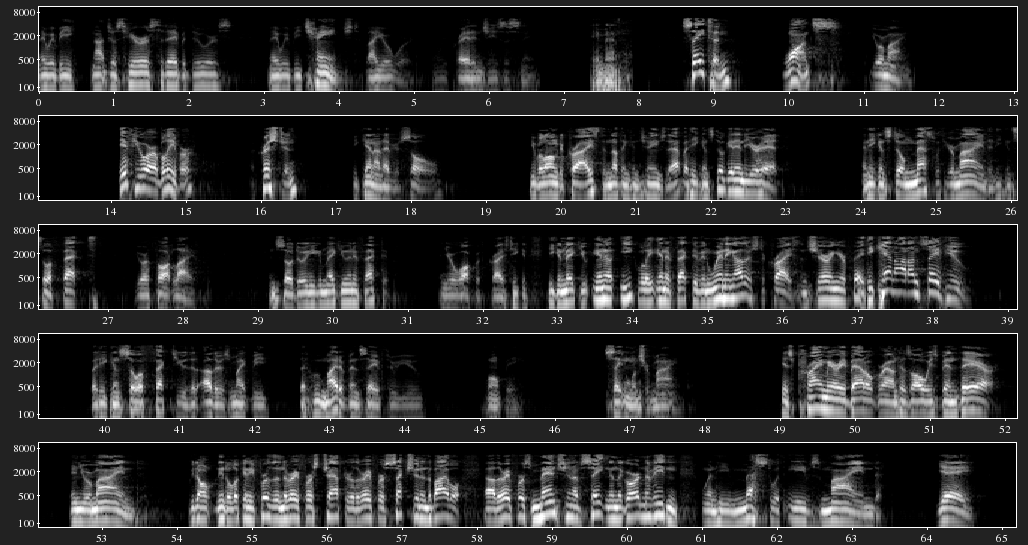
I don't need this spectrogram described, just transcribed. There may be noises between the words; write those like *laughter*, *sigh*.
May we be not just hearers today, but doers. May we be changed by your word. And we pray it in Jesus' name. Amen. Satan wants your mind. If you are a believer, a Christian, he cannot have your soul. You belong to Christ and nothing can change that, but he can still get into your head. And he can still mess with your mind and he can still affect your thought life. In so doing, he can make you ineffective in your walk with Christ. He can, he can make you in, equally ineffective in winning others to Christ and sharing your faith. He cannot unsave you, but he can so affect you that others might be, that who might have been saved through you won't be. Satan wants your mind. His primary battleground has always been there in your mind. We don't need to look any further than the very first chapter or the very first section in the Bible, uh, the very first mention of Satan in the Garden of Eden when he messed with Eve's mind. Yea,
